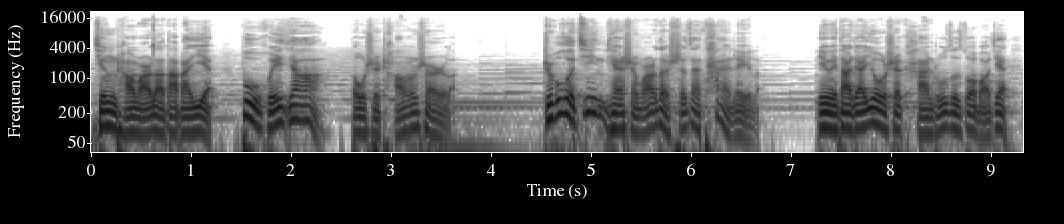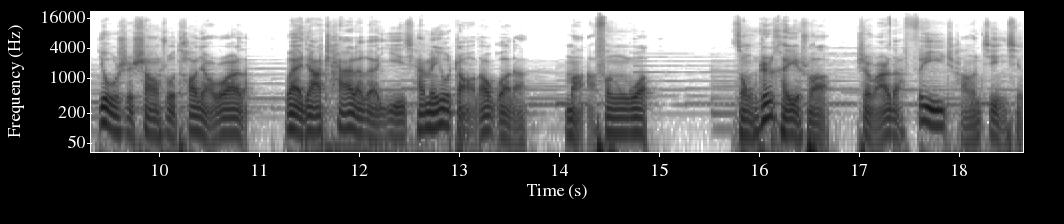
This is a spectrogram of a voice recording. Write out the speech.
经常玩到大半夜不回家都是常事儿了。只不过今天是玩的实在太累了，因为大家又是砍竹子做宝剑，又是上树掏鸟窝的，外加拆了个以前没有找到过的马蜂窝。总之可以说是玩的非常尽兴。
